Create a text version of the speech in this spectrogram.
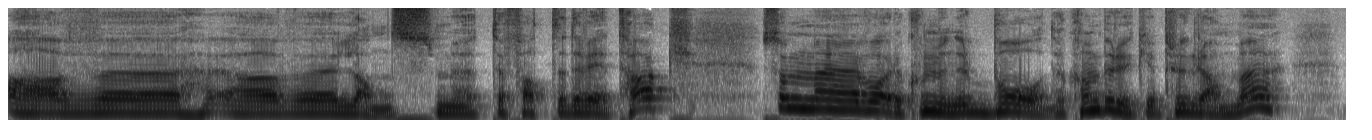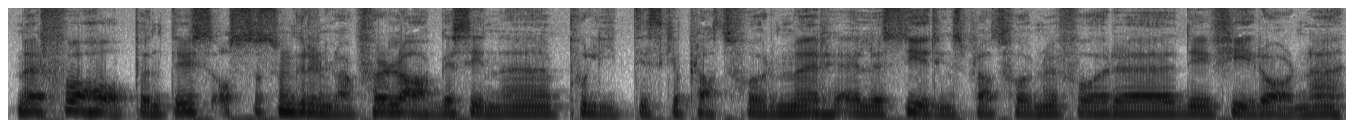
av, eh, av landsmøtefattede vedtak, som våre kommuner både kan bruke i programmet, men forhåpentligvis også som grunnlag for å lage sine politiske plattformer eller styringsplattformer for de fire årene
